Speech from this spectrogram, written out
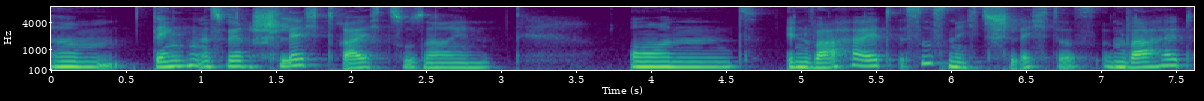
ähm, denken, es wäre schlecht, reich zu sein. Und in Wahrheit ist es nichts Schlechtes. In Wahrheit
